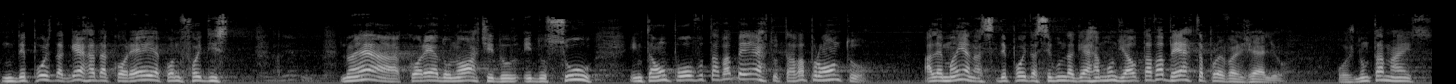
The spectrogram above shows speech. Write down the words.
depois da Guerra da Coreia, quando foi não é a Coreia do Norte e do, e do Sul, então o povo estava aberto, estava pronto. A Alemanha, depois da Segunda Guerra Mundial, estava aberta para o Evangelho. Hoje não está mais.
